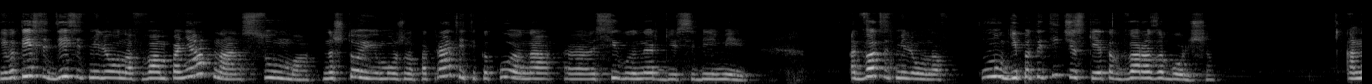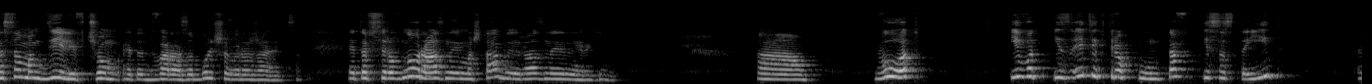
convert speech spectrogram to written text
И вот если 10 миллионов вам понятна сумма, на что ее можно потратить и какую она э, силу энергии в себе имеет, а 20 миллионов, ну, гипотетически это в два раза больше. А на самом деле в чем это два раза больше выражается? Это все равно разные масштабы и разные энергии. А, вот, и вот из этих трех пунктов и состоит э,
